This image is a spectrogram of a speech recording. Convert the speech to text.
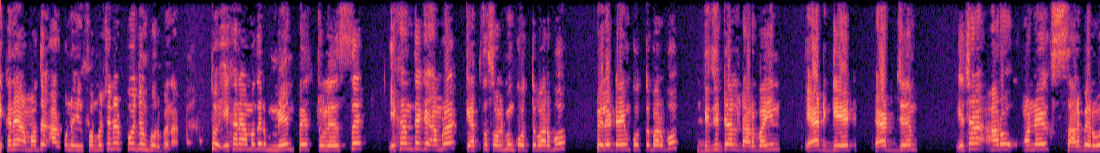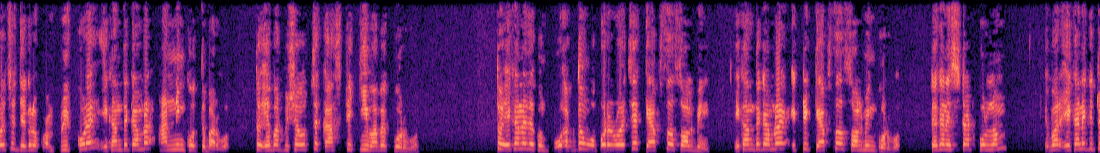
এখানে আমাদের আর কোনো ইনফরমেশনের প্রয়োজন পড়বে না। তো এখানে আমাদের মেন পেজ চলে এসছে। এখান থেকে আমরা ক্যাপচা সলভিং করতে পারব প্লে টাইম করতে পারব digital turbine ad get ad gem এছাড়া আরও অনেক সার্ভে রয়েছে যেগুলো কমপ্লিট করে এখান থেকে আমরা আর্নিং করতে পারব। তো এবার বিষয় হচ্ছে কাজটি কীভাবে করব? তো এখানে দেখুন, একদম উপরে রয়েছে ক্যাপসা সলভিং এখান থেকে আমরা একটি ক্যাপসা সলভিং করব। তো এখানে স্টার্ট করলাম। এবার এখানে কিছু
